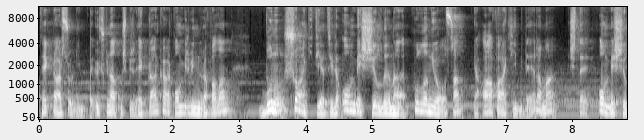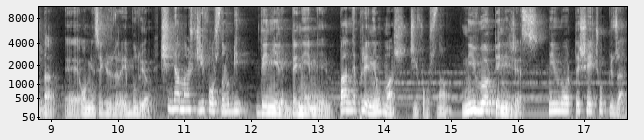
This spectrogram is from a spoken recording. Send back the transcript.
tekrar söyleyeyim. 3061 ekran kartı 11 bin lira falan. Bunu şu anki fiyatıyla 15 yıllığına kullanıyor olsan ya afaki bir değer ama işte 15 yılda e, 10.800 lirayı buluyor. Şimdi hemen şu GeForce Now'ı bir deneyelim, deneyimleyelim. Bende premium var GeForce Now. New World deneyeceğiz. New World'de şey çok güzel.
